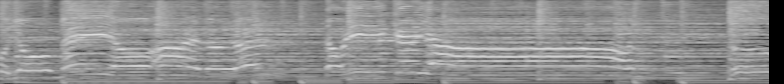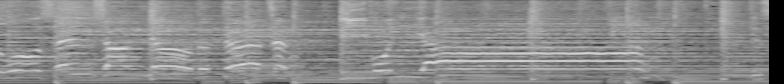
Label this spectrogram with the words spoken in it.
所有没有爱的人都一个样，和我身上有的特征一模一样。人生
